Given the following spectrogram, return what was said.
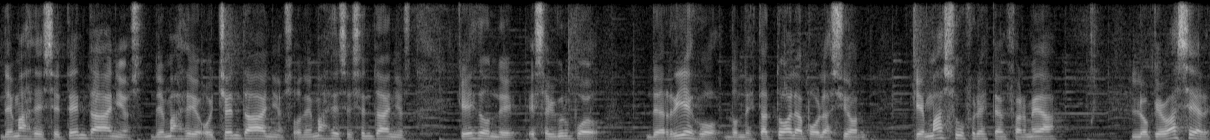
de más de 70 años, de más de 80 años o de más de 60 años, que es donde es el grupo de riesgo, donde está toda la población que más sufre esta enfermedad, lo que va a hacer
